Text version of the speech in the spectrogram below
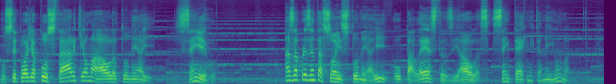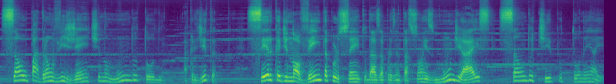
você pode apostar que é uma aula tô nem aí, sem erro. As apresentações tô nem aí ou palestras e aulas sem técnica nenhuma são o padrão vigente no mundo todo. Acredita? Cerca de 90% das apresentações mundiais são do tipo tô nem aí.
